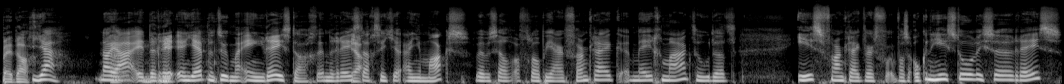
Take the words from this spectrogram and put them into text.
per dag. Ja, nou ja, en je hebt natuurlijk maar één racedag. En de racedag Ja. zit je aan je max. We hebben zelf afgelopen jaar in Frankrijk meegemaakt hoe dat is. Frankrijk werd voor, was ook een historische race.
